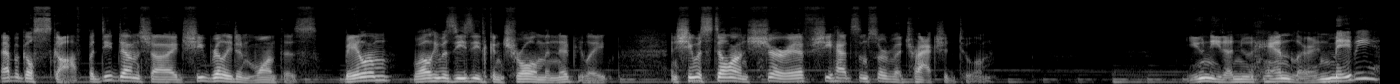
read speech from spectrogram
Abigail scoffed, but deep down inside, she really didn't want this. Balaam, well, he was easy to control and manipulate, and she was still unsure if she had some sort of attraction to him. You need a new handler, and maybe,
